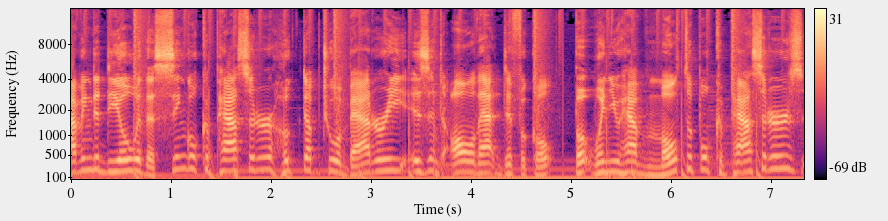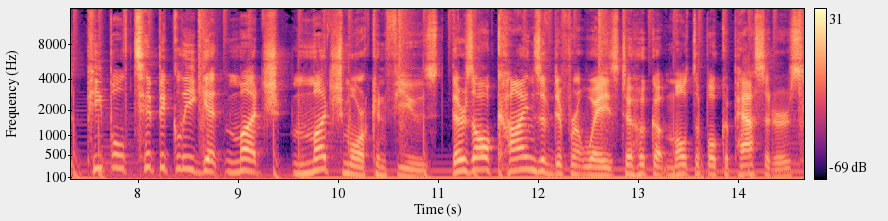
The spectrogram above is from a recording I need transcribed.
Having to deal with a single capacitor hooked up to a battery isn't all that difficult, but when you have multiple capacitors, people typically get much, much more confused. There's all kinds of different ways to hook up multiple capacitors,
